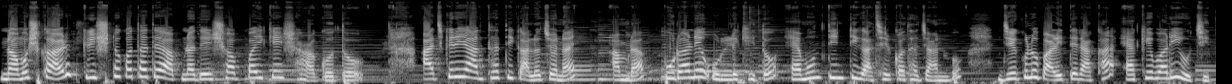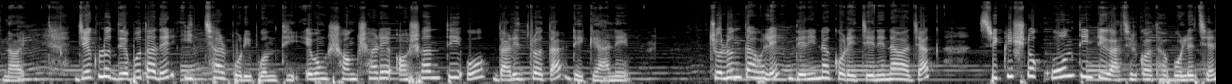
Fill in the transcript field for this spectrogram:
নমস্কার, কৃষ্ণকথাতে আপনাদের সবাইকে স্বাগত। আজকের এই আধ্যাত্মিক আলোচনায় আমরা পুরাণে উল্লেখিত এমন তিনটি গাছের কথা জানব, যেগুলো বাড়িতে রাখা একেবারেই উচিত নয়, যেগুলো দেবতাদের ইচ্ছার পরিপন্থী এবং সংসারে অশান্তি ও দারিদ্রতা ডেকে আনে। চলুন তাহলে দেরি না করে জেনে নেওয়া যাক, শ্রীকৃষ্ণ কোন তিনটি গাছের কথা বলেছেন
